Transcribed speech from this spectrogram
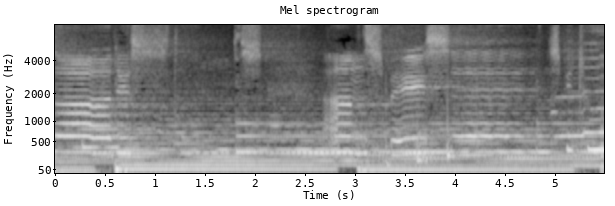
the distance and spaces between.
